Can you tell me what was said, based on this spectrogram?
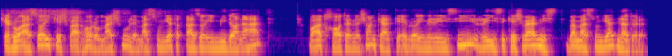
که رؤسای کشورها رو مشمول مسئولیت قضایی می‌داند باید خاطر نشان کرد که ابراهیم رئیسی رئیس کشور نیست و مسئولیت ندارد.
